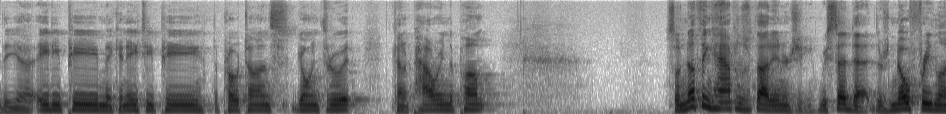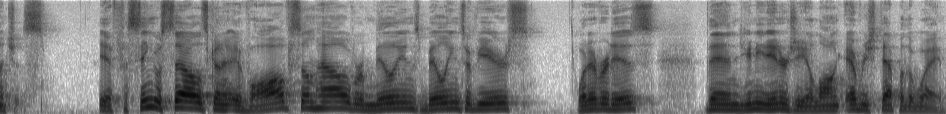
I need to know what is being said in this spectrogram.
the uh, ADP making ATP, the protons going through it, kind of powering the pump. So nothing happens without energy. We said that. There's no free lunches. If a single cell is going to evolve somehow over millions, billions of years, whatever it is, then you need energy along every step of the way.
